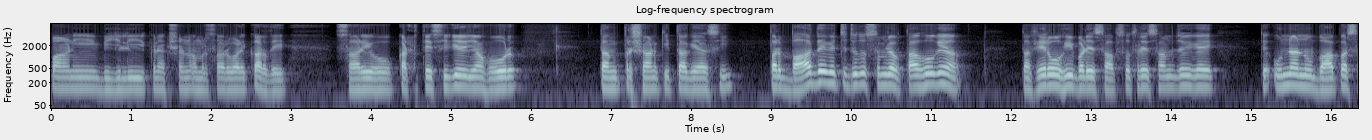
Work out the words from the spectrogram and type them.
ਪਾਣੀ, ਬਿਜਲੀ ਕਨੈਕਸ਼ਨ ਅੰਮ੍ਰਿਤਸਰ ਵਾਲੇ ਘਰ ਦੇ ਸਾਰੇ ਉਹ ਕੱਟਤੇ ਸੀਗੇ ਜਾਂ ਹੋਰ ਤੰਗ ਪਰੇਸ਼ਾਨ ਕੀਤਾ ਗਿਆ ਸੀ। ਪਰ ਬਾਅਦ ਦੇ ਵਿੱਚ ਜਦੋਂ ਸਮਝੌਤਾ ਹੋ ਗਿਆ, ਤਾਂ ਫਿਰ ਉਹੀ ਬੜੇ ਸਾਫ਼ ਸੁਥਰੇ ਸਮਝ ਗਏ ਤੇ ਉਹਨਾਂ ਨੂੰ ਵਾਪਸ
